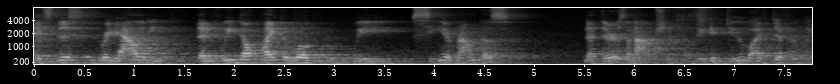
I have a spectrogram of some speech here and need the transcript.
It's this reality that if we don't like the world we see around us, that there is an option, that we could do life differently,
